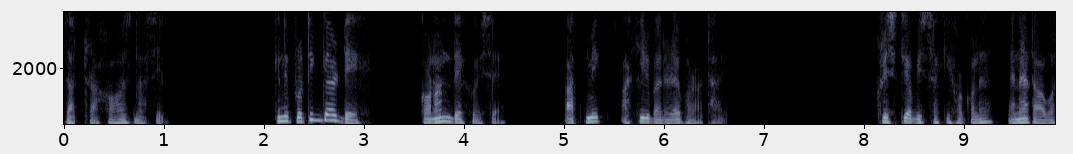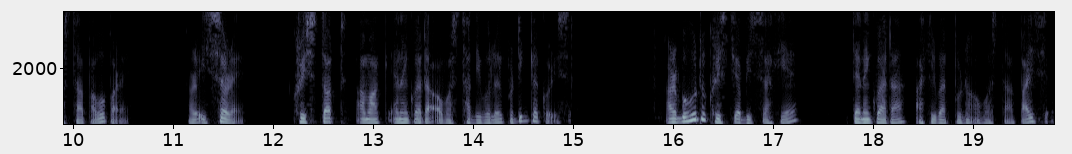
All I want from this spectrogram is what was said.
যাত্ৰা সহজ নাছিল। কিন্তু প্ৰতিজ্ঞাৰ দেশ কণান দেশ হৈছে আম্মিক আশীৰ্বাদেৰে ভৰা ঠাই। খ্ৰীষ্টীয় বিশ্বাসীসকলে এনে এটা অৱস্থা পাব পাৰে আৰু ঈশ্বৰে খ্ৰীষ্টত আমাক এনেকুৱা এটা অৱস্থা দিবলৈ প্ৰতিজ্ঞা কৰিছে। আৰু বহুতো খ্ৰীষ্টীয় বিশ্বাসীয়ে তেনেকুৱা এটা আশীৰ্বাদপূৰ্ণ অৱস্থা পাইছেও।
